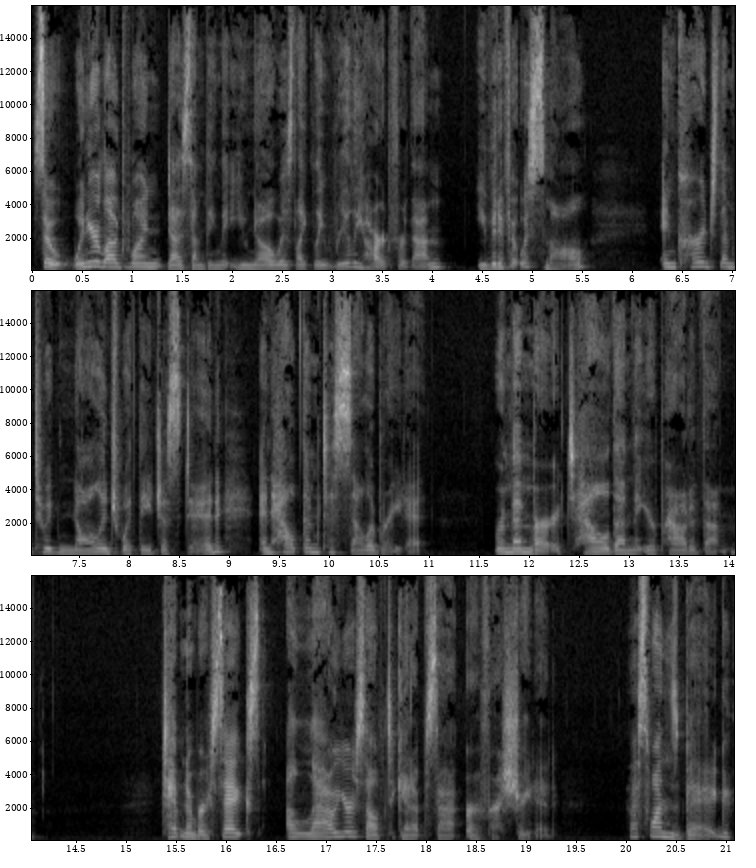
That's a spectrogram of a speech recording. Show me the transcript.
So, when your loved one does something that you know is likely really hard for them, even if it was small, encourage them to acknowledge what they just did and help them to celebrate it. Remember, tell them that you're proud of them. Tip number six allow yourself to get upset or frustrated. This one's big.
